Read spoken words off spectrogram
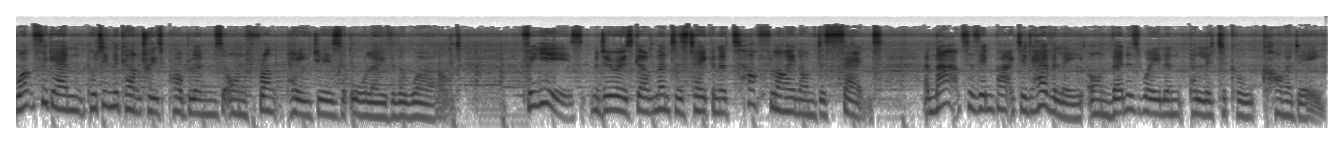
once again putting the country's problems on front pages all over the world. For years, Maduro's government has taken a tough line on dissent, and that has impacted heavily on Venezuelan political comedy.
